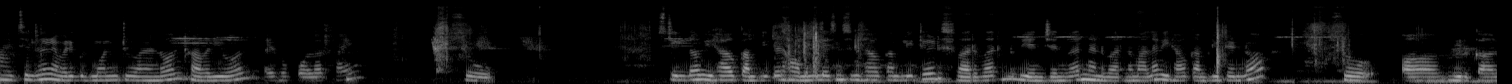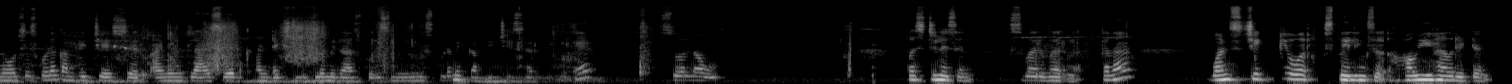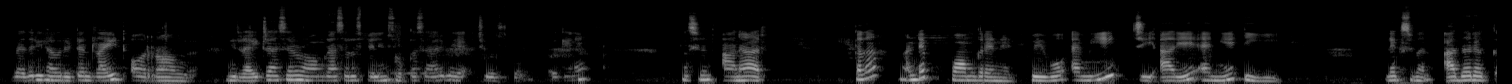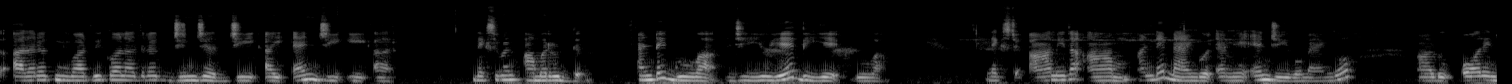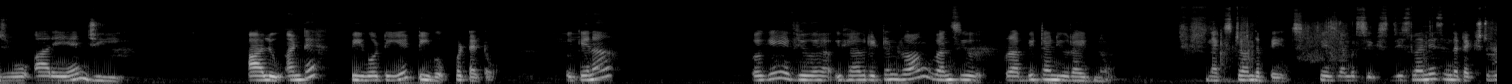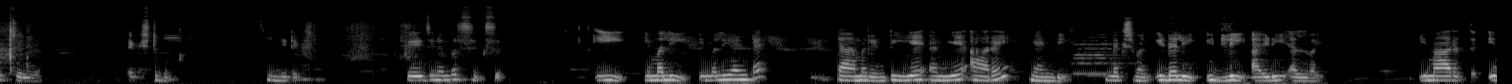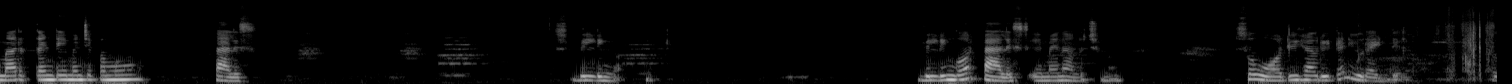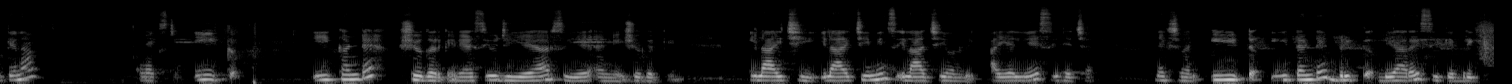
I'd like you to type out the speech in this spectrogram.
Hi children, a very good morning to one and all. How are you all? I hope all are fine. So, still now we have completed how many lessons we have completed? Swarvarn, Vyanjanvarn and Varnamala we have completed now. So మీరు notes కూడా complete చేశారు I mean class work and text బుక్లో మీరు రాసుకోవాల్సిన meanings కూడా మీరు complete చేశారు okay so now first lesson స్వర్వర్ణ కదా once check your spellings how you have written whether you have written right or wrong మీరు రైట్ రాశారు రాంగ్ రాశారు స్పెల్లింగ్స్ ఒక్కసారి మీరు చూసుకోండి. ఓకేనా ఫస్ట్ వన్ అనార్ కదా? అంటే pomegranate POME GRANATE next one అదరక్ అదరక్ what we call అదరక్ ginger GIN GER next one అమరుద్ అంటే guava GUA VA guava next ఆ మీద ఆమ్ అంటే mango M A N G O mango ఆడు orange O R A N G E ఆలు అంటే P O T A T O potato. ఓకేనా? Okay if you you have written wrong once you rub it and you write no next on the page page number 6 this one is in the textbook children textbook. In the textbook. Page number 6 ఈ ఇమలి ఇమలి అంటే tamarind టిఏఎంఏఆర్ఐఎన్డి next one ఇడలి idli ఐడిఎల్వై Imarat Imarat అంటే ఏమని చెప్పాము palace building building are palace ఏమైనా అనొచ్చు మనం. So what you have return you write there ఓకేనా next ఈక్ ఈక్ అంటే షుగర్ కేన్ ఎస్యూజిఏఆర్ సిఏఎన్ఈ షుగర్ కేన్ ఇలాచీ ఇలాచీ మీన్స్ ఇలాచీ only ILA CHI next one eat eat అంటే బ్రిక్ బిఆర్ఐ సికే బ్రిక్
